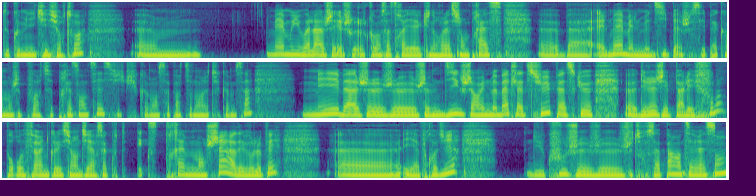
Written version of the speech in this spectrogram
de communiquer sur toi. Euh, même oui voilà je, commence à travailler avec une relation presse euh, bah, elle-même elle me dit bah, je sais pas comment je vais pouvoir te présenter si tu commences à partir dans des trucs comme ça mais bah, je, je, je me dis que j'ai envie de me battre là-dessus parce que euh, déjà j'ai pas les fonds pour refaire une collection entière ça coûte extrêmement cher à développer euh, et à produire du coup, je, je, je, trouve ça pas intéressant.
